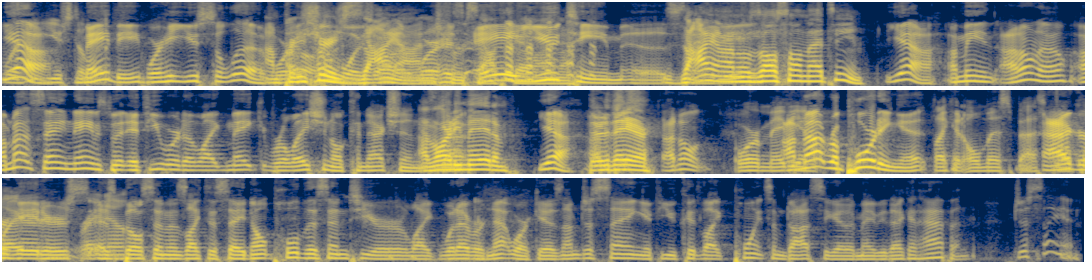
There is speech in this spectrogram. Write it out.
where yeah, he used to live. maybe where he used to live. I'm pretty sure homeboys Zion are, where is his from South AAU Carolina. team is. Zion maybe. was also on that team. Yeah, I mean, I don't know. I'm not saying names, but if you were to like make relational connections, I've already that- made them. Yeah, They're I'm just- there. I don't. Or maybe I'm an- not reporting it. like an Ole Miss basketball player Aggregators, right as now. Bill Simmons like to say, don't pull this into your like whatever network is. I'm just saying if you could like point some dots together, maybe that could happen. Just saying.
